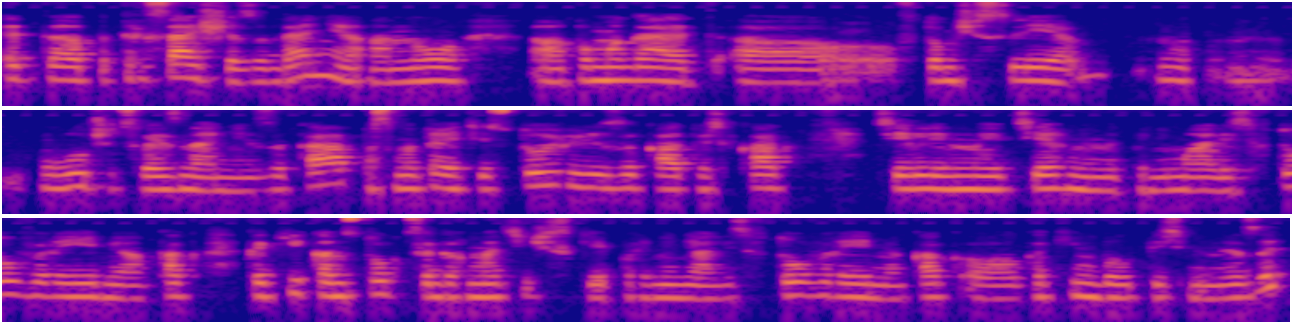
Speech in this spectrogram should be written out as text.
Это потрясающее задание, оно а, помогает а, в том числе ну, улучшить свои знания языка, посмотреть историю языка, то есть как те или иные термины понимались в то время, как, какие конструкции грамматические применялись в то время, как, а, каким был письменный язык.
